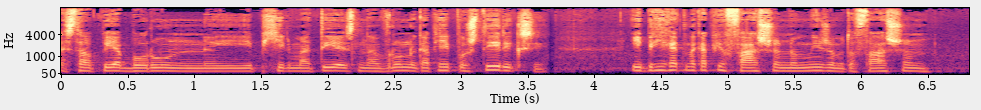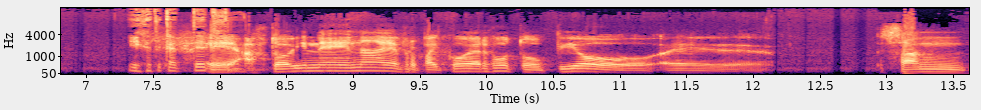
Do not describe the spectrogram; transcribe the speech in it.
στα οποία μπορούν οι επιχειρηματίες να βρουν κάποια υποστήριξη. Υπήρχε κάτι με κάποιο fashion, νομίζω, με το fashion. Είχατε κάτι τέτοιο; Ε, αυτό είναι ένα ευρωπαϊκό έργο το οποίο ε, σαν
